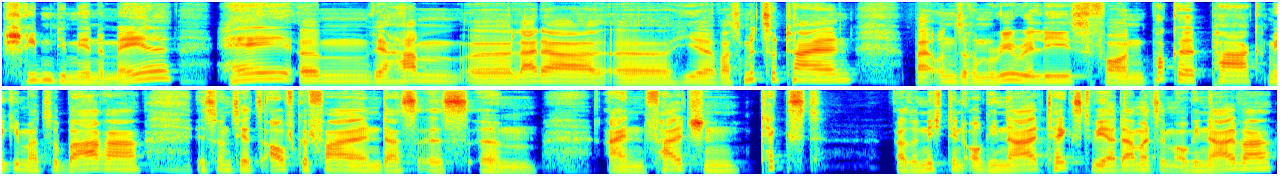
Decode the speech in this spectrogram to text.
schrieben die mir eine Mail, hey, ähm, wir haben äh, leider äh, hier was mitzuteilen. Bei unserem Re-Release von Pocket Park, Miki Matsubara, ist uns jetzt aufgefallen, dass es ähm, einen falschen Text also nicht den Originaltext, wie er damals im Original war,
